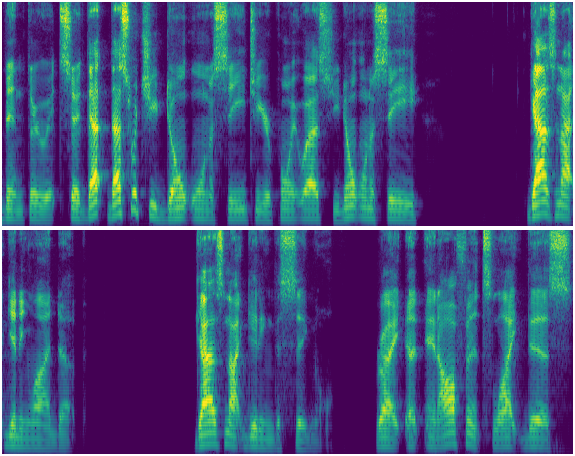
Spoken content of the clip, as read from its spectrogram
been through it. So that that's what you don't want to see to your point, Wes. You don't want to see guys not getting lined up. Guys not getting the signal. Right? An offense like this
